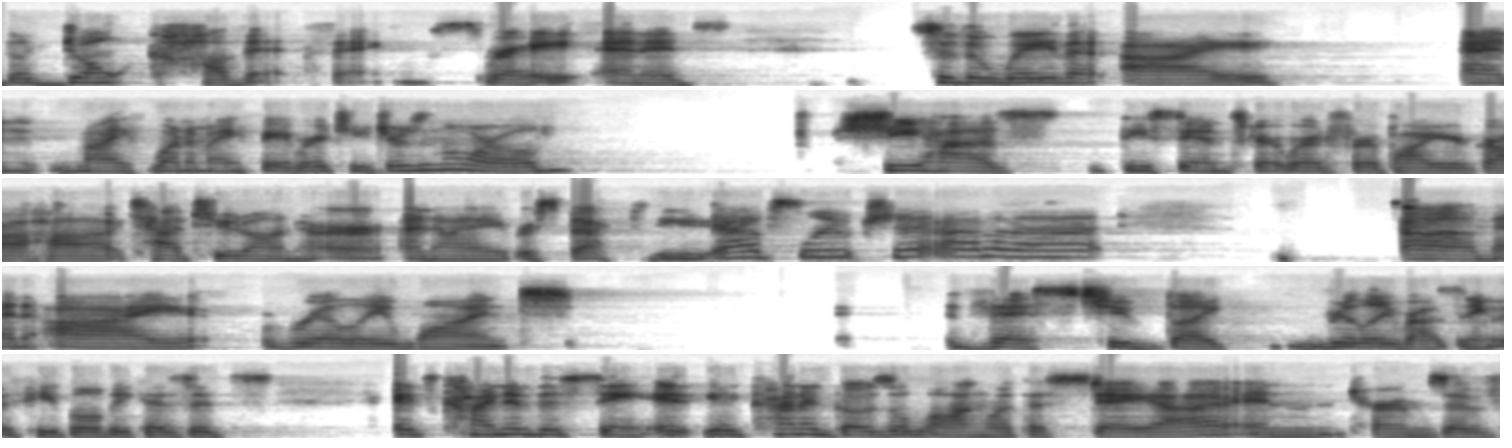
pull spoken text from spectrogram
like don't covet things, right? And it's so the way that I and my one of my favorite teachers in the world, she has the Sanskrit word for parigraha tattooed on her, and I respect the absolute shit out of that. Um, and I really want this to like really resonate with people because it's it's kind of the same it, it kind of goes along with asteya in terms of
